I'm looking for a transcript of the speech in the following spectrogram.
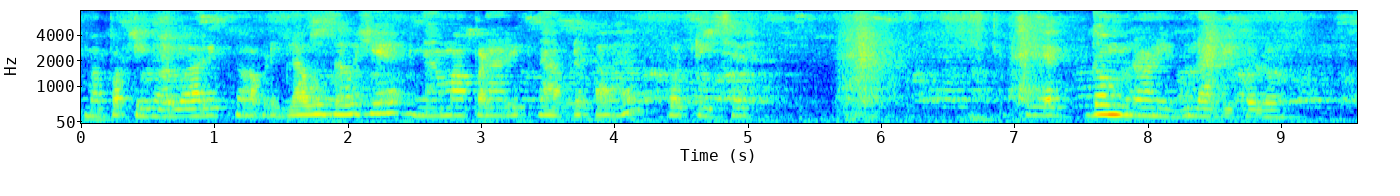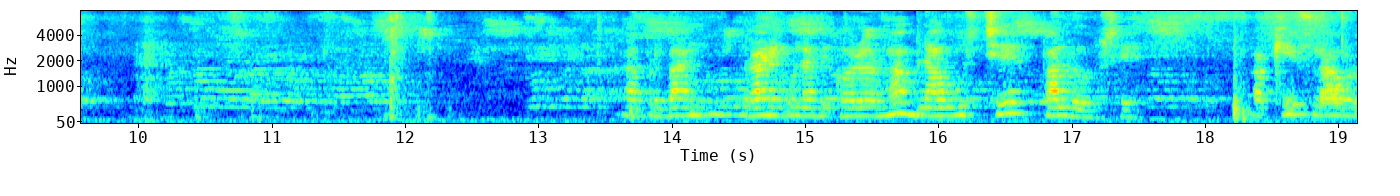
પટ્ટી પટ્ટીવાળું આ રીતનું આપણે બ્લાઉઝ આવશે અને આમાં પણ આ રીતના આપણે પાસે પટ્ટી છે. એકદમ રાણી ગુલાબી કલર. આપણે બાંધ રાણી ગુલાબી કલરમાં બ્લાઉઝ છે પાલો છે. આખી ફ્લાવર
